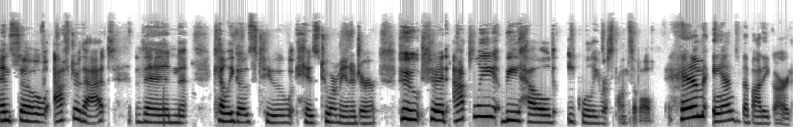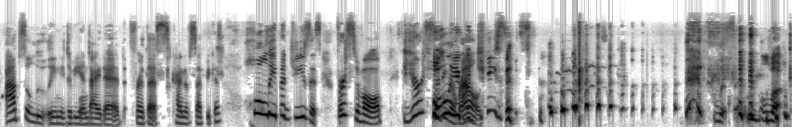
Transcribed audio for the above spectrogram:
And so after that, then Kelly goes to his tour manager, who should aptly be held equally responsible. Him and the bodyguard absolutely need to be indicted for this kind of stuff because holy bejesus. First of all, you're sitting Holy around. Jesus. Listen. Look.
